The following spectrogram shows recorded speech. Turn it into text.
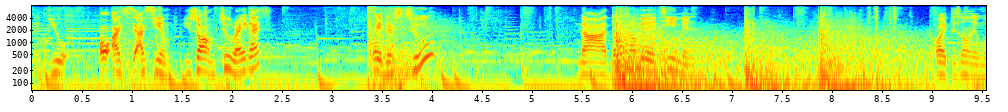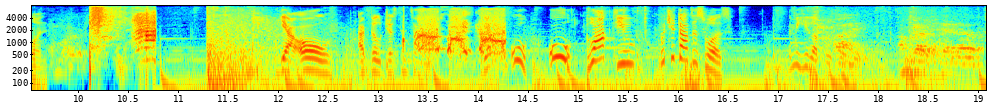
Like you. Oh, I see, I see him. You saw him too, right, guys? Wait, there's two? Nah, don't tell me they're teaming. Oh, wait, there's only one. Yeah. Oh, I built just in time. Oh my god! Yep. Ooh, ooh, blocked you. What you thought this was? Let me heal up real quick. I'm gonna head out.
